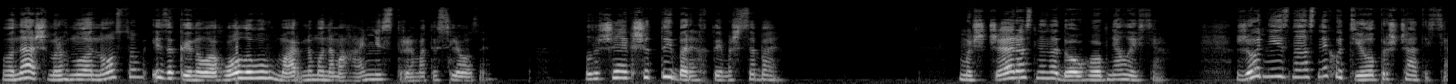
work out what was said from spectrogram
Вона шморгнула носом і закинула голову в марному намаганні стримати сльози. Лише якщо ти берегтимеш себе. ми ще раз ненадовго обнялися. Жодній з нас не хотіло прощатися.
